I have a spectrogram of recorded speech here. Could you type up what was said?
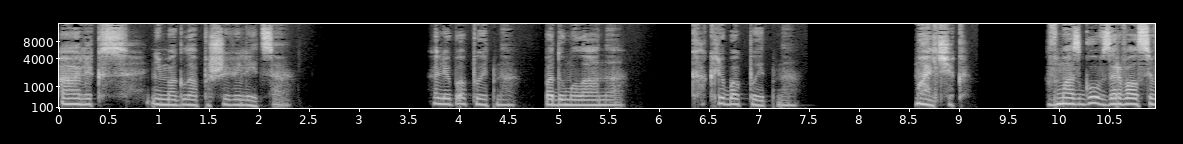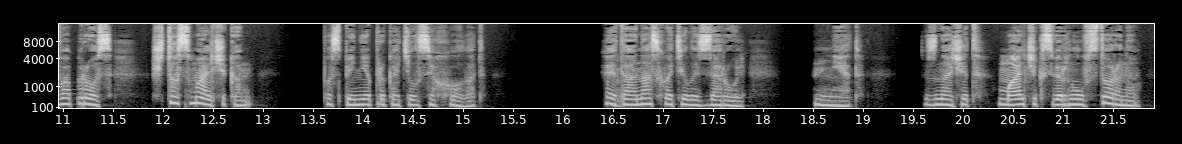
Алекс не могла пошевелиться. «Любопытно», — подумала она. «Как любопытно». «Мальчик». В мозгу взорвался вопрос. «Что с мальчиком?» По спине прокатился холод. Это она схватилась за руль. Нет. Значит, мальчик свернул в сторону —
